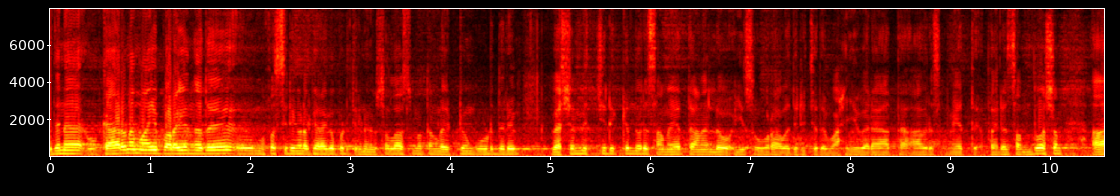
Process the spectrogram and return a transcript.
ഇതിന് കാരണമായി പറയുന്നത് മുഫസ്സിരിങ്ങളൊക്കെ രേഖപ്പെടുത്തിയിട്ടുണ്ട്. വിശ്വാസമ തങ്ങൾ ഏറ്റവും കൂടുതൽ വിഷമിച്ചിരിക്കുന്ന ഒരു സമയത്താണല്ലോ ഈ സൂറ അവതരിച്ചത്. വഹി വരാത്ത ആ ഒരു സമയത്ത്. അപ്പം അതിന്റെ സന്തോഷം ആ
